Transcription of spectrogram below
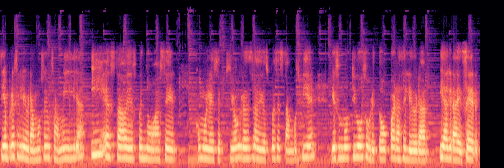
siempre celebramos en familia y esta vez pues no va a ser como la excepción, gracias a Dios pues estamos bien y es un motivo sobre todo para celebrar y agradecer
